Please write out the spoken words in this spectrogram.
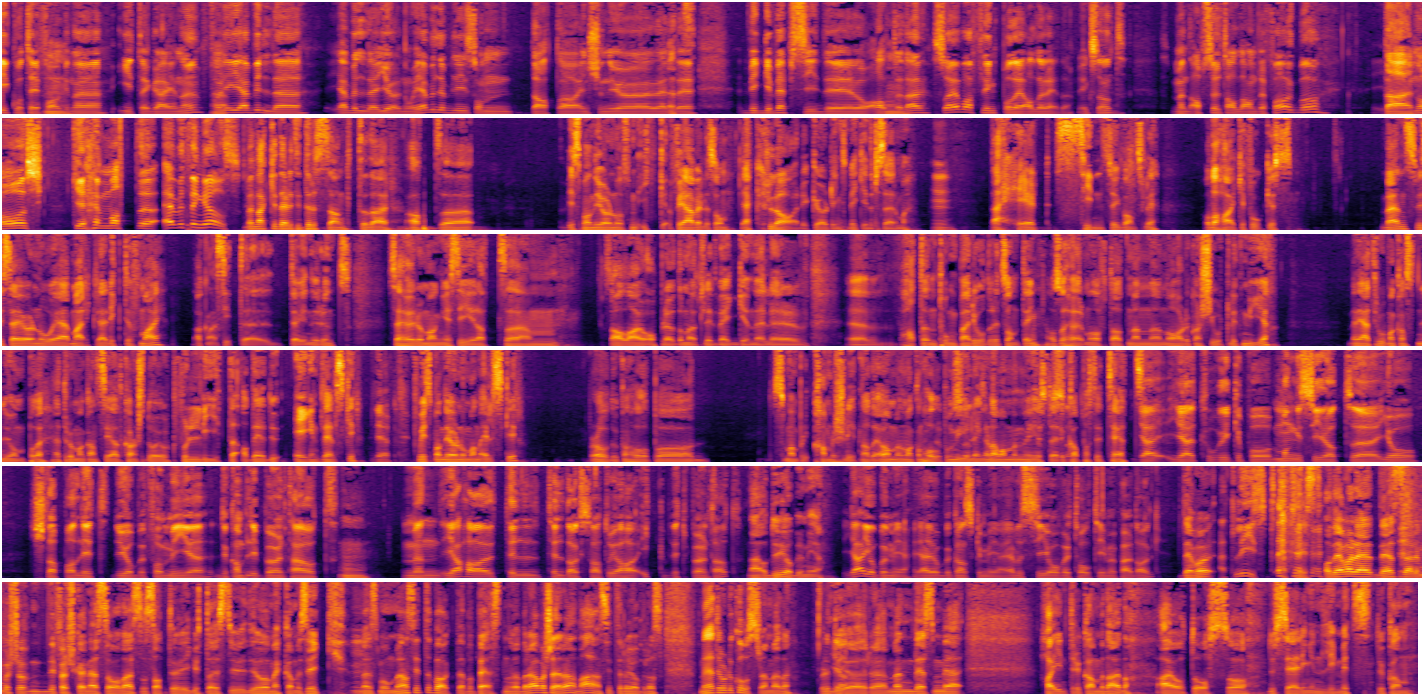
IKT-fagene, IT-greiene, fordi jeg ville jeg ville gjøre noe. Jeg ville bli sånn dataingeniør eller bygge websider og alt det der. Så jeg var flink på det allerede. ikke sant? Men absolutt alle andre fag, bro. Der. Norsk, matte, everything else. Men er ikke det litt interessant, det der, at uh, hvis man gjør noe som ikke For jeg er veldig sånn, jeg klarer ikke å gjøre ting som ikke interesserer meg. Mm. Det er helt sinnssykt vanskelig, og da har jeg ikke fokus. Mens hvis jeg gjør noe jeg merker er riktig for meg, da kan jeg sitte døgnet rundt. Så jeg hører jo mange sier at um, Så alle har jo opplevd å møte litt veggen, eller eh, hatt en tung periode, litt sånne ting. Og så hører man ofte at men eh, nå har du kanskje gjort litt mye. Men jeg tror man kan snu om på det. Jeg tror man kan si at kanskje du har gjort for lite av det du egentlig elsker. Yeah. For hvis man gjør noe man elsker Bro, du kan holde på Så man kan bli sliten av det òg, men man kan holde på mye 100%. lenger, da, med mye større 100%. kapasitet. Jeg, jeg tror ikke på Mange sier at uh, yo, slapp av litt, du jobber for mye, du kan bli burnt out. Mm. Men jeg har til, til dags dato jeg har ikke blitt burnt out. Nei, og du jobber mye. Jeg jobber mye. Jeg jobber ganske mye. Jeg vil si over tolv timer per dag. Det var At least. trist. Og det var det, det er litt morsomt. De første gangene jeg så deg, så satt jo vi gutta i studio og mekka musikk. Mens Mommy han sitter bak deg på PC-en. bare, Hva skjer da? Nei, han sitter og jobber oss. Men jeg tror du koser deg med det. Fordi du Ja. gjør, eh, men det som jeg har inntrykk av med deg, da, er jo at du også Du ser ingen limits. Du kan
